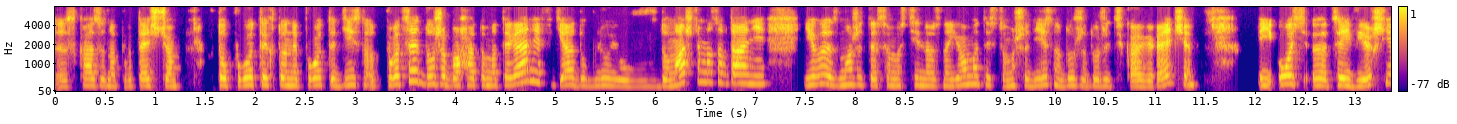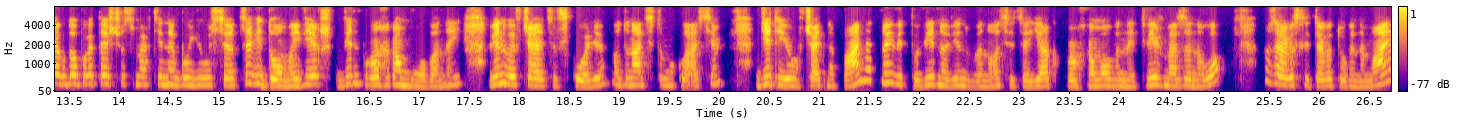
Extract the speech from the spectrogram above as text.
е, сказано про те, що хто проти, хто не проти, дійсно от про це дуже багато матеріалів. Я дублюю в домашньому завданні, і ви зможете самостійно ознайомитись, тому що дійсно дуже дуже цікаві речі. І ось е, цей вірш, як добре те, що смерті не боюся. Це відомий вірш, він програмований, він вивчається в школі 11 класі. Діти його вчать на пам'ять, ну і відповідно він виноситься як програмований твір на ЗНО. Ну, зараз літератури немає.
